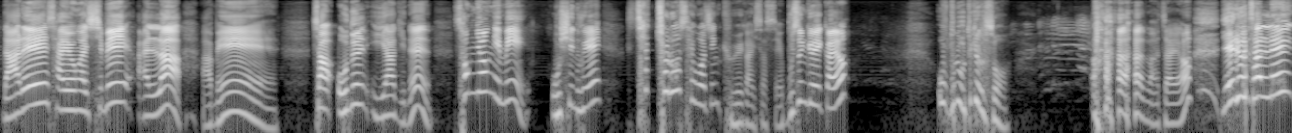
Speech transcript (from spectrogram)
나를 사용하심을 알라. 아멘. 자, 오늘 이야기는 성령님이 오신 후에 최초로 세워진 교회가 있었어요. 무슨 교회일까요? 어, 눈을 어떻게 알았어? 맞아요. 예루살렘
